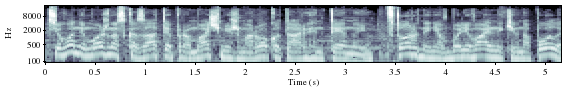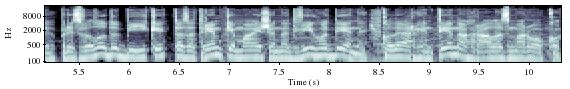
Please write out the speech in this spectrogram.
цього не можна сказати про матч між Марокко та Аргентиною. Вторгнення вболівальників на поле призвело до бійки та затримки майже на дві години, коли Аргентина грала з Марокко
